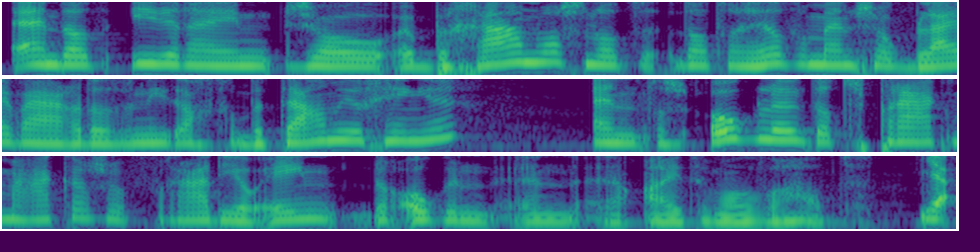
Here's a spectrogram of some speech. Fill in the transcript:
en dat iedereen zo eh, begaan was. En dat, dat er heel veel mensen ook blij waren dat we niet achter een betaalmuur gingen. En het was ook leuk dat Spraakmakers op Radio 1 er ook een, een, een item over had. Ja.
